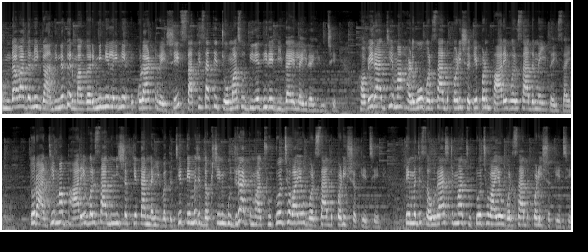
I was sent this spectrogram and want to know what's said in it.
અમદાવાદ અને ગાંધીનગરમાં ગરમીને લઈને ઉકળાટ રહેશે, સાથે સાથે ચોમાસું ધીરે ધીરે વિદાય લઈ રહ્યું છે. હવે રાજ્યમાં હળવો વરસાદ પડી શકે, પણ ભારે વરસાદ નહીં થઈ જાય. તો રાજ્યમાં ભારે વરસાદની શક્યતા નહીવત છે, તેમજ દક્ષિણ ગુજરાતમાં છૂટો છવાયો વરસાદ પડી શકે છે, તેમજ સૌરાષ્ટ્રમાં છૂટો છવાયો વરસાદ પડી શકે છે.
